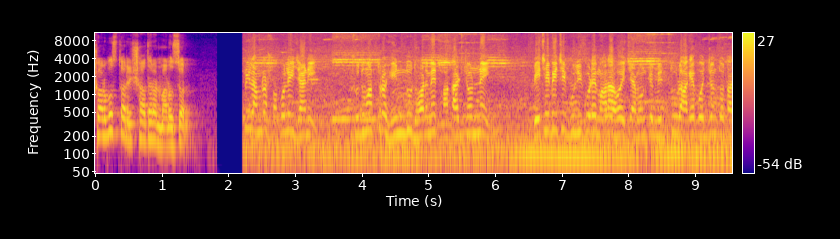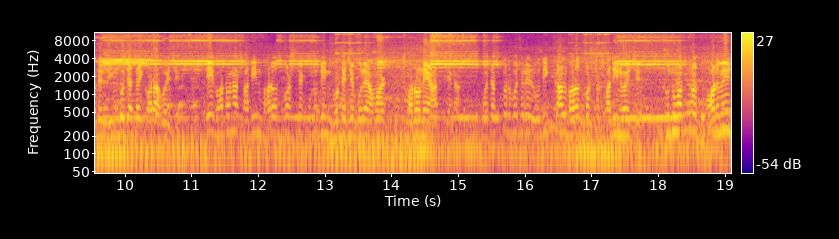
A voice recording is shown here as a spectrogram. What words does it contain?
সর্বস্তরের সাধারণ মানুষজন। আমরা সকলেই জানি, শুধুমাত্র হিন্দু ধর্মে থাকার জন্যেই বেছে বেছে গুলি করে মারা হয়েছে, এমনকি মৃত্যুর আগে পর্যন্ত তাদের লিঙ্গ যাচাই করা হয়েছে। এ ঘটনা স্বাধীন ভারতবর্ষে কোনোদিন ঘটেছে বলে আমার স্মরণে আসছে না। পঁচাত্তর বছরের অধিককাল ভারতবর্ষ স্বাধীন হয়েছে। শুধুমাত্র ধর্মের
